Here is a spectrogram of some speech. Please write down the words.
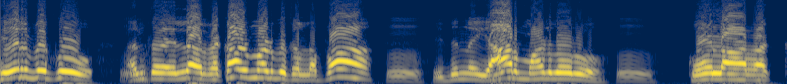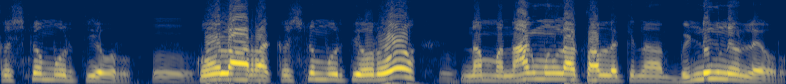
ಸೇರ್ಬೇಕು ಅಂತ ಎಲ್ಲ ರೆಕಾರ್ಡ್ ಮಾಡ್ಬೇಕಲ್ಲಪ್ಪ. ಇದನ್ನ ಯಾರು ಮಾಡಿದವರು? ಕೋಲಾರ ಕೃಷ್ಣಮೂರ್ತಿಯವರು. ಕೋಲಾರ ಕೃಷ್ಣಮೂರ್ತಿಯವರು ನಮ್ಮ ನಾಗಮಂಗಲ ತಾಲೂಕಿನ ಬಿಲ್ಡಿಂಗ್ನಲ್ಲೇ ಅವರು.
